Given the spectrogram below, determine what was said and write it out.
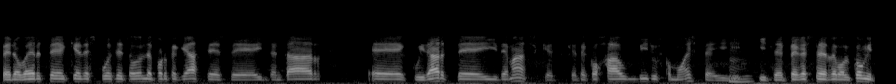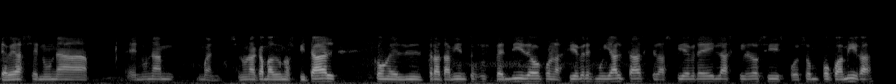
pero verte que después de todo el deporte que haces, de intentar eh, cuidarte y demás, que, te coja un virus como este y, y, te pegue ese revolcón y te veas en una, en una, bueno, pues en una cama de un hospital con el tratamiento suspendido, con las fiebres muy altas, que las fiebres y la esclerosis pues son poco amigas,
